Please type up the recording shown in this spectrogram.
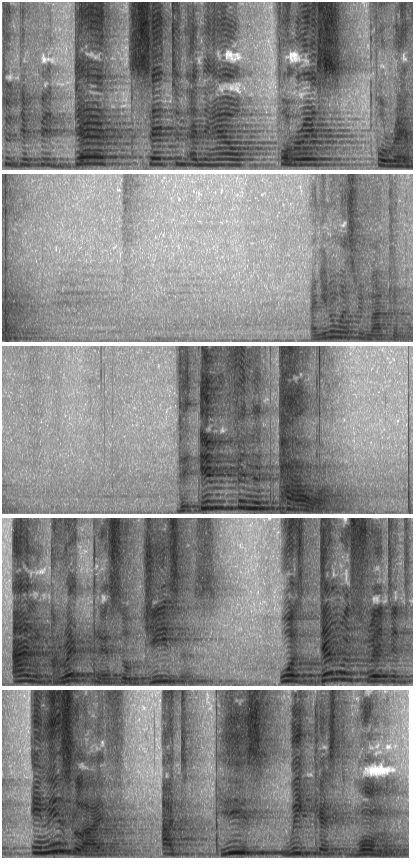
to defeat death, Satan, and hell for us forever. And you know what's remarkable? The infinite power and greatness of Jesus was demonstrated in his life at his weakest moment.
